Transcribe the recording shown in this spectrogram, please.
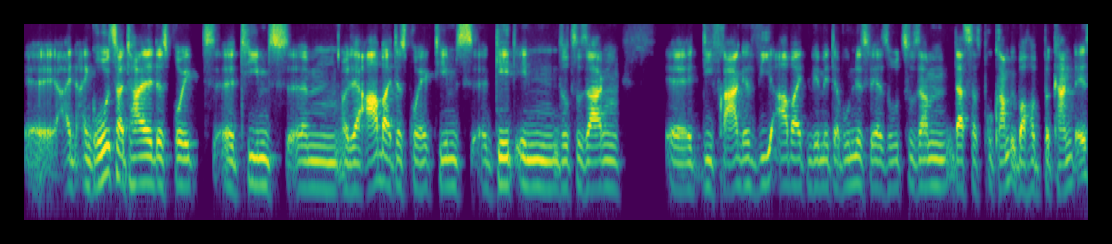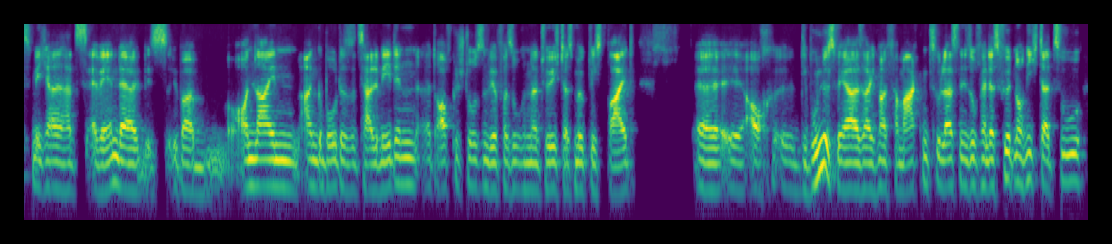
ein, ein, großer Teil des Projektteams ähm, oder der Arbeit des Projektteams äh, geht in sozusagen äh, die Frage, wie arbeiten wir mit der Bundeswehr so zusammen, dass das Programm überhaupt bekannt ist. Michael hat es erwähnt, er ist über Online-Angebote, soziale Medien äh, draufgestoßen. Wir versuchen natürlich, das möglichst breit äh, auch die Bundeswehr, sage ich mal, vermarkten zu lassen. Insofern, das führt noch nicht dazu, äh,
